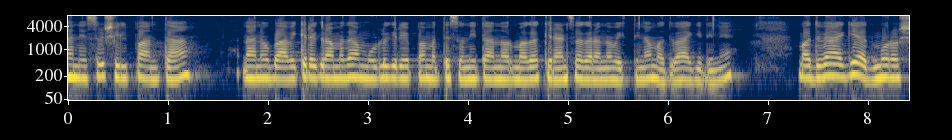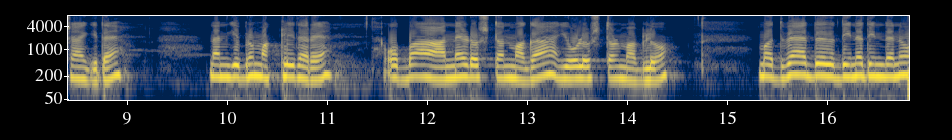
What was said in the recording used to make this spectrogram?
ನನ್ನ ಹೆಸರು ಶಿಲ್ಪ ಅಂತ. ನಾನು ಬಾವಿಕೆರೆ ಗ್ರಾಮದ ಮೂಡ್ಲುಗಿರಿಯಪ್ಪ ಮತ್ತು ಸುನೀತಾ ಅನ್ನೋರ ಮಗ ಕಿರಣ್ ಸಾಗರ್ ಅನ್ನೋ ವ್ಯಕ್ತಿನ ಮದುವೆ ಆಗಿದ್ದೀನಿ. ಮದುವೆ ಆಗಿ ಹದಿಮೂರು ವರ್ಷ ಆಗಿದೆ. ನನಗಿಬ್ಬರು ಮಕ್ಕಳಿದ್ದಾರೆ ಒಬ್ಬ ಹನ್ನೆರಡು ವರ್ಷದೊಂದು ಮಗ, ಏಳು ವರ್ಷದವಳ ಮಗಳು. ಮದುವೆ ಆದ ದಿನದಿಂದನೂ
